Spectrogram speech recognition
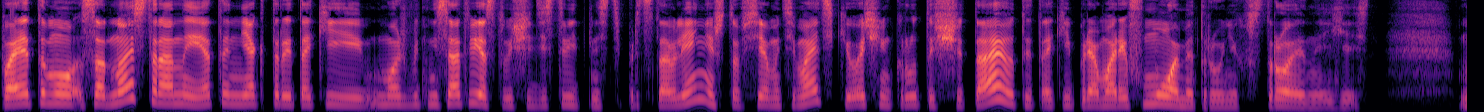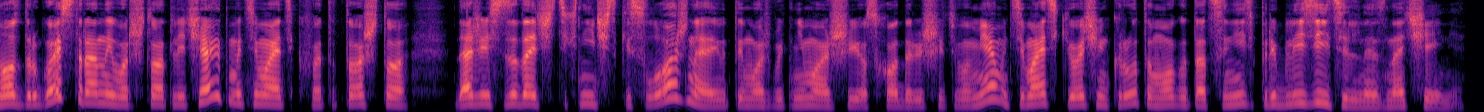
Поэтому, с одной стороны, это некоторые такие, может быть, не соответствующие действительности представления, что все математики очень круто считают, и такие прям арифмометры у них встроенные есть. Но, с другой стороны, вот что отличает математиков, это то, что даже если задача технически сложная, и ты, может быть, не можешь ее сходу решить в уме, математики очень круто могут оценить приблизительное значение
